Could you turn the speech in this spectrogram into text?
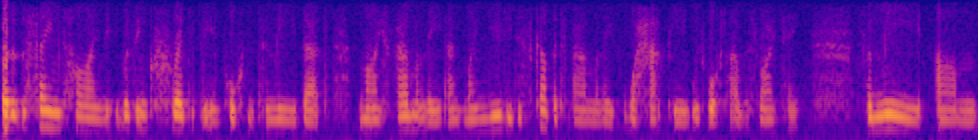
But at the same time, it was incredibly important to me that my family and my newly discovered family were happy with what I was writing. For me, um,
